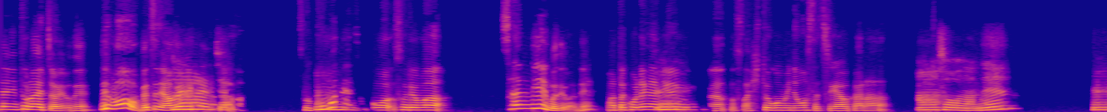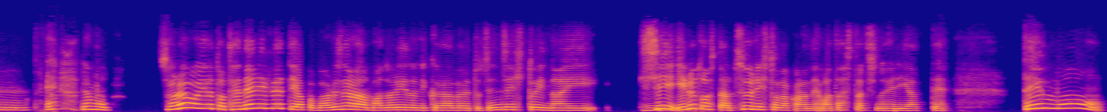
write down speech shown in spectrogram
間に捉えちゃうよね。でも別にアメリカ捉えちゃそこまでうんそこ、それはサンディエゴではね、またこれがニューヨーうんクだとさ、人混みの多さ違うから、ああ、そうだね。うん。え、でも、それを言うと、テネリフェってやっぱバルセロナ、マドリードに比べると全然人いないし、うん。いるとしたらツーリストだからね、私たちのエリアって。でも、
